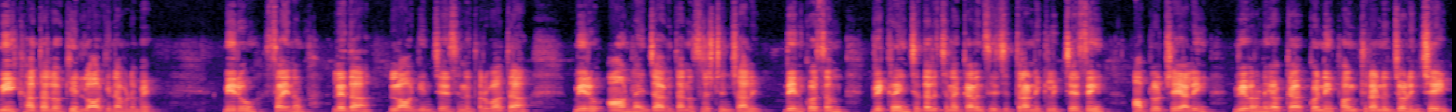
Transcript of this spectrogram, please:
మీ ఖాతాలోకి లాగిన్ అవ్వడమే. మీరు సైనప్ లేదా లాగిన్ చేసిన తర్వాత మీరు ఆన్లైన్ జాబితాను సృష్టించాలి. దీనికోసం విక్రయించదలిచిన కరెన్సీ చిత్రాన్ని క్లిక్ చేసి అప్లోడ్ చేయాలి. వివరణ యొక్క కొన్ని పంక్తులను జోడించి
